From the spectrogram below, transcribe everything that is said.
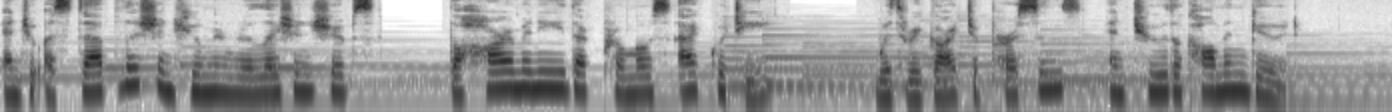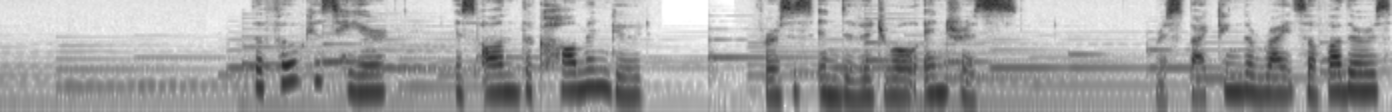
and to establish in human relationships the harmony that promotes equity with regard to persons and to the common good. The focus here is on the common good versus individual interests, respecting the rights of others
